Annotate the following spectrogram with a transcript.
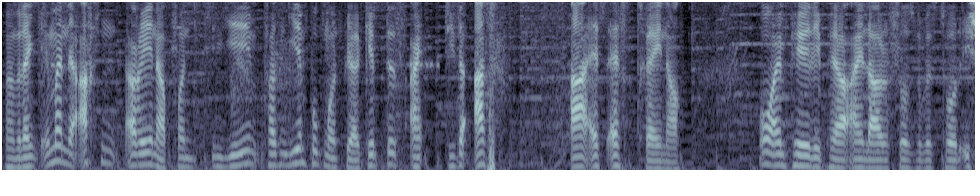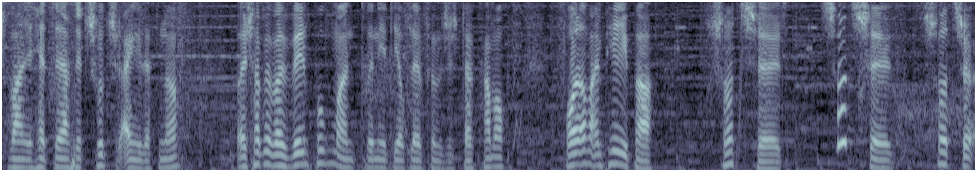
Man bedenkt, immer in der achten Arena von in jedem, fast in jedem Pokémon-Spieler gibt es ein, diese ASS-Trainer. Oh, ein Peliper, Einladungsstoß, du bist tot. Ich war, hätte das jetzt Schutzschild eingesetzt, ne? Weil ich habe ja bei wilden Pokémon trainiert hier auf Level 50. Da kam auch voll auf ein Peliper. Schutzschild. Schutzschild. Schutzschild.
